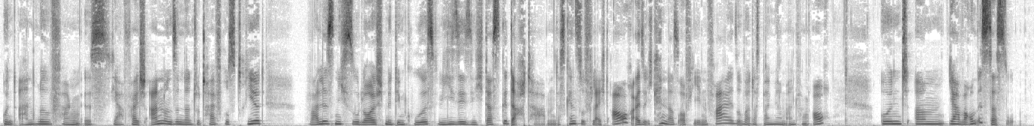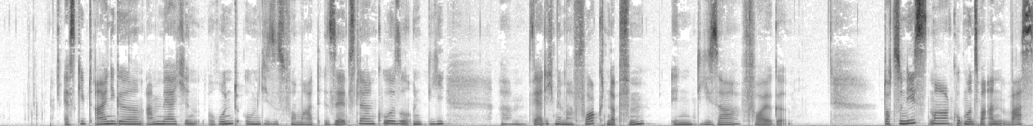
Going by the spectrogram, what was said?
und andere fangen es ja falsch an und sind dann total frustriert, weil es nicht so läuft mit dem Kurs, wie sie sich das gedacht haben. Das kennst du vielleicht auch. Also ich kenne das auf jeden Fall. So war das bei mir am Anfang auch. Und ähm, ja, warum ist das so? Es gibt einige Ammärchen rund um dieses Format Selbstlernkurse und die ähm, werde ich mir mal vorknöpfen in dieser Folge. Doch zunächst mal gucken wir uns mal an, was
